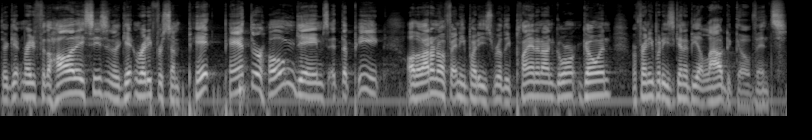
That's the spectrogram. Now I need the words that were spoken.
They're getting ready for the holiday season. They're getting ready for some Pitt Panther home games at the Pete. Although I don't know if anybody's really planning on go- going or if anybody's going to be allowed to go, Vince.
